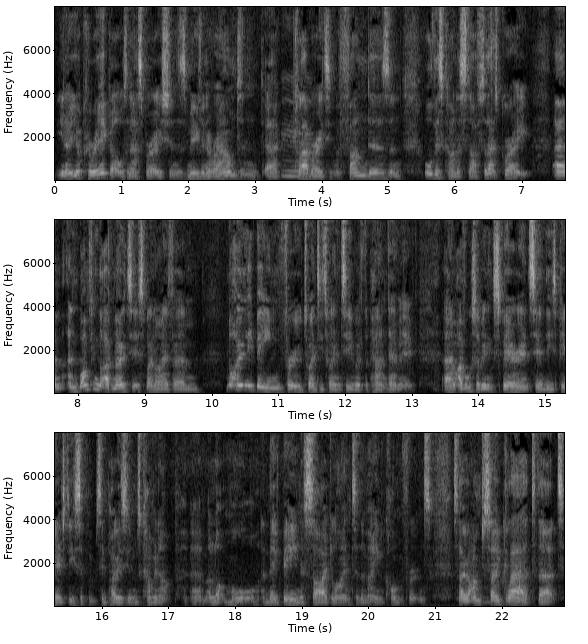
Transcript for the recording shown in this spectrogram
you know your career goals and aspirations, moving around and uh, collaborating with funders and all this kind of stuff. So that's great. Um, and one thing that I've noticed when I've um, not only been through 2020 with the pandemic, um, I've also been experiencing these PhD symposiums coming up um, a lot more, and they've been a sideline to the main conference. So I'm so glad that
